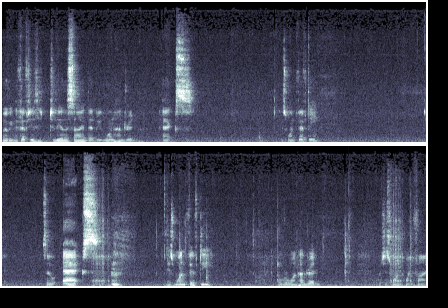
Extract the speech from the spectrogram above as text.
Moving the 50 to the other side, that'd be 100x is 150. So x is 150 over 100, which is 1.5.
